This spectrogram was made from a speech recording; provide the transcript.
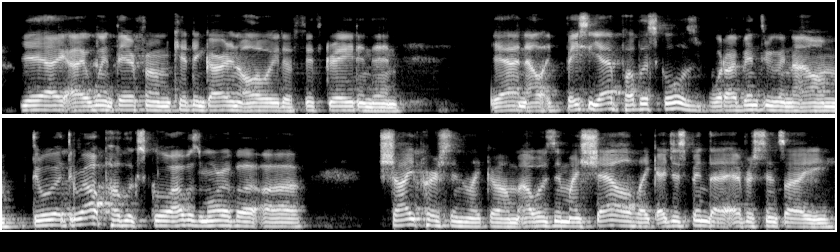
yeah, I, I went there from kindergarten all the way to fifth grade, and then yeah, now basically yeah, public school is what I've been through, and um, through throughout public school, I was more of a, a shy person like um i was in my shell like i just been that ever since i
